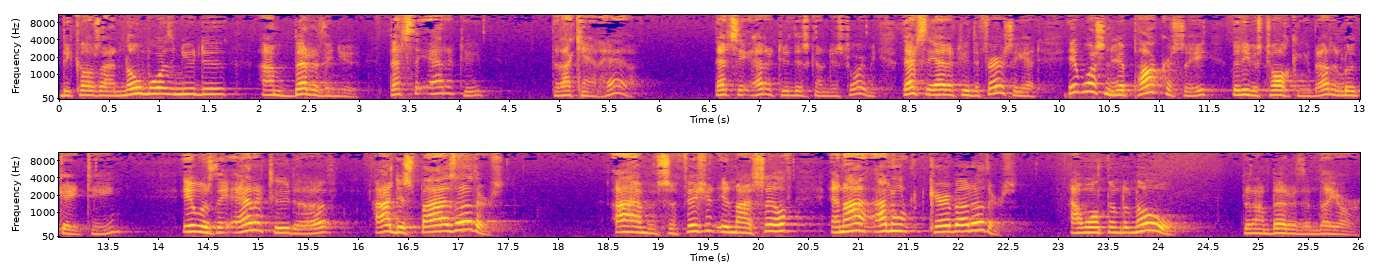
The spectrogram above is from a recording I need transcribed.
Because I know more than you do, I'm better than you. That's the attitude that I can't have. That's the attitude that's going to destroy me. That's the attitude the Pharisee had. It wasn't hypocrisy that he was talking about in Luke 18. It was the attitude of, I despise others. I am sufficient in myself, and I, I don't care about others. I want them to know that I'm better than they are.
